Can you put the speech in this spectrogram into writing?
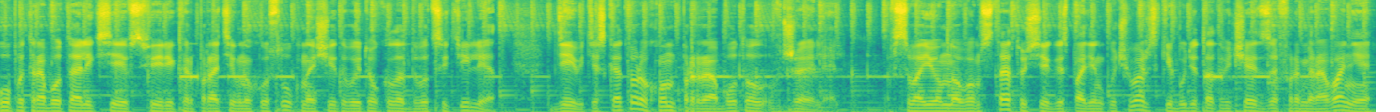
Опыт работы Алексея в сфере корпоративных услуг насчитывает около 20 лет, 9 из которых он проработал в JLL. В своем новом статусе господин Кучвальский будет отвечать за формирование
